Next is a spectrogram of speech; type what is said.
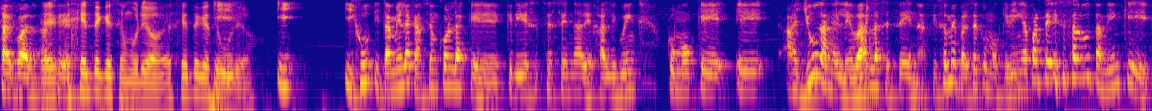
tal cual. eh, así es es. gente que se murió, es gente que se y, murió. Y, y, y también la canción con la que escribes esta escena de Harley Quinn, como que eh, ayudan a elevar las escenas. Y eso me parece como que bien. Y aparte, eso es algo también que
